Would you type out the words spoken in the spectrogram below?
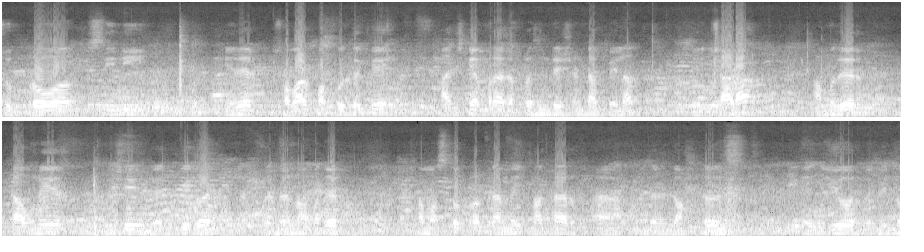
সুপ্রভা, সিনি, এদের সবার পক্ষ থেকে আজকে আমরা রেপ্রেজেন্টেশনটা পেলাম। এছাড়া আমাদের টাউনের বিশেষ ব্যক্তিগণ বিভিন্ন আমাদের সমস্ত প্রোগ্রামে থাকার আমাদের ডক্টরস এনজিওর বিভিন্ন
